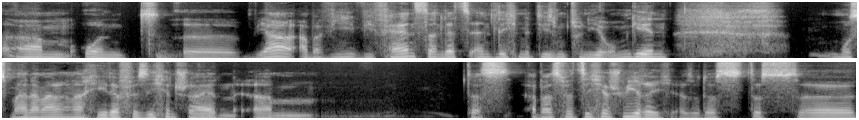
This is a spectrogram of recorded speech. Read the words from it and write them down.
ähm, und äh, ja, aber wie, wie Fans dann letztendlich mit diesem Turnier umgehen, muss meiner Meinung nach jeder für sich entscheiden. Ähm, das, aber es wird sicher schwierig. Also das, das, äh,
